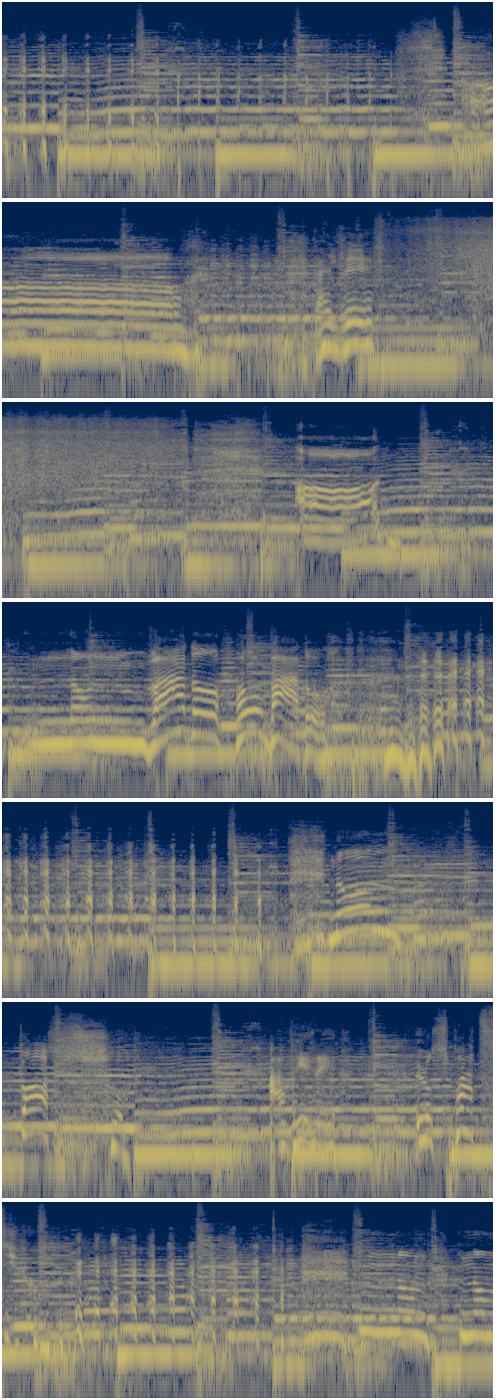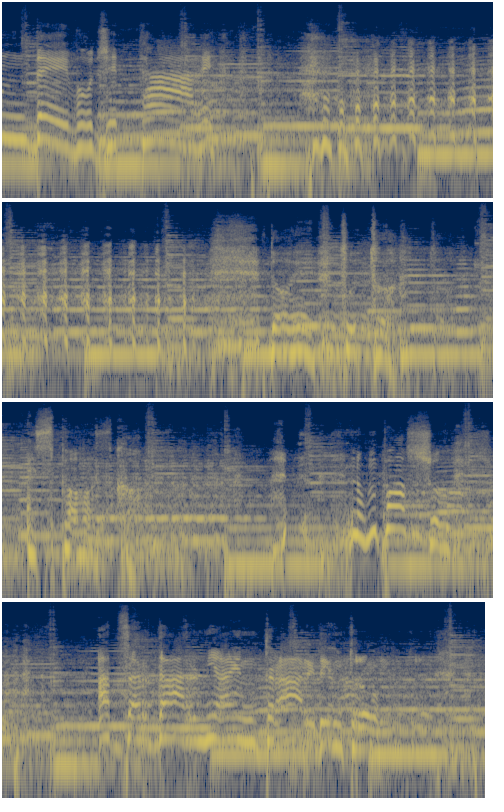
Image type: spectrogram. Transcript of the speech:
devo gettare. Dove tutto è sporco. Non posso azzardarmi a entrare dentro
